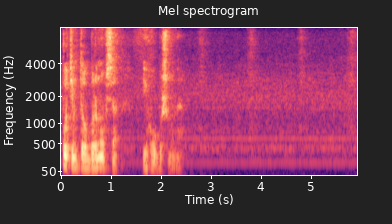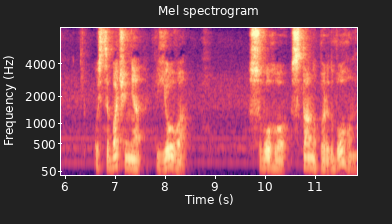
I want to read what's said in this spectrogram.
Потім ти обернувся і губиш мене. Ось це бачення Йова свого стану перед Богом.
